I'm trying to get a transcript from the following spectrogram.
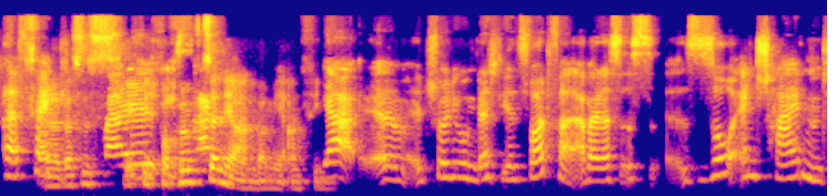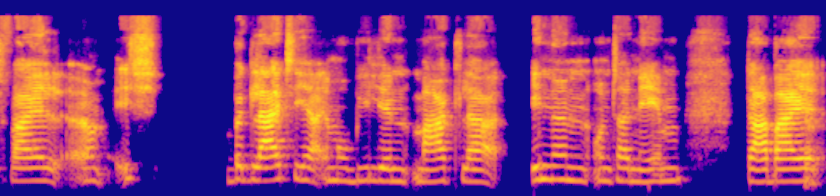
Perfekt. Äh, das ist wirklich vor 15 sag, Jahren bei mir anfing. Ja, äh, Entschuldigung, dass ich ins Wort falle, aber das ist so entscheidend, weil äh, ich begleite ja Immobilienmakler Innenunternehmen dabei,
